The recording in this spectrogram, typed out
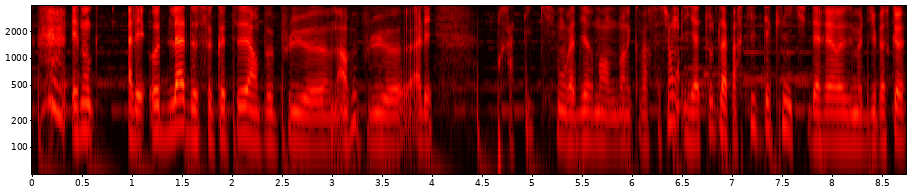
et donc, allez, au-delà de ce côté un peu plus, euh, un peu plus, euh, allez, pratique, on va dire, dans, les conversations, il y a toute la partie technique derrière les emojis. Parce que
